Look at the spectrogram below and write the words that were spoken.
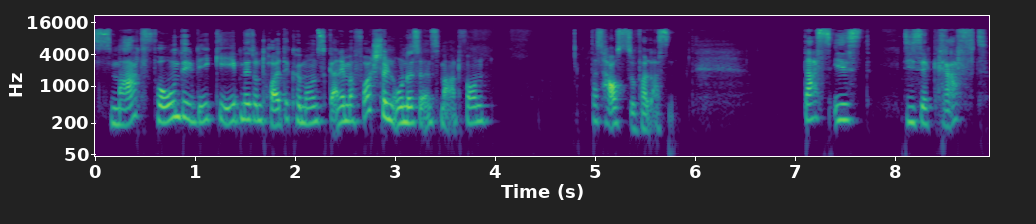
Smartphone den Weg geebnet und heute können wir uns gar nicht mehr vorstellen, ohne so ein Smartphone das Haus zu verlassen. Das ist diese Kraft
